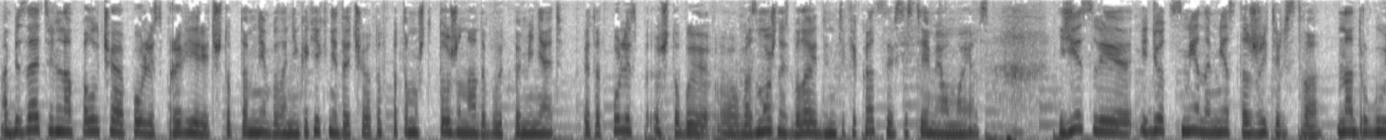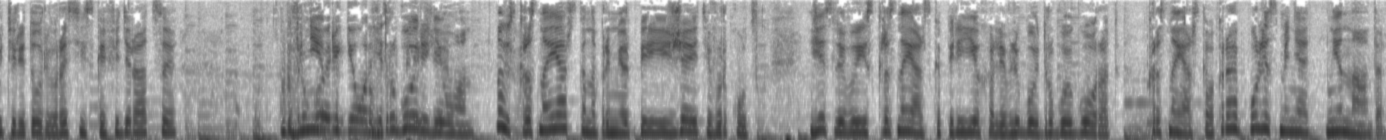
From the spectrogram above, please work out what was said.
Обязательно, получая полис, проверить, чтобы там не было никаких недочетов, потому что тоже надо будет поменять этот полис, чтобы э, возможность была идентификации в системе ОМС. Если идет смена места жительства на другую территорию Российской Федерации, в другой регион, в другой регион. Ну, из Красноярска, например, переезжаете в Иркутск. Если вы из Красноярска переехали в любой другой город Красноярского края, полис менять не надо.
